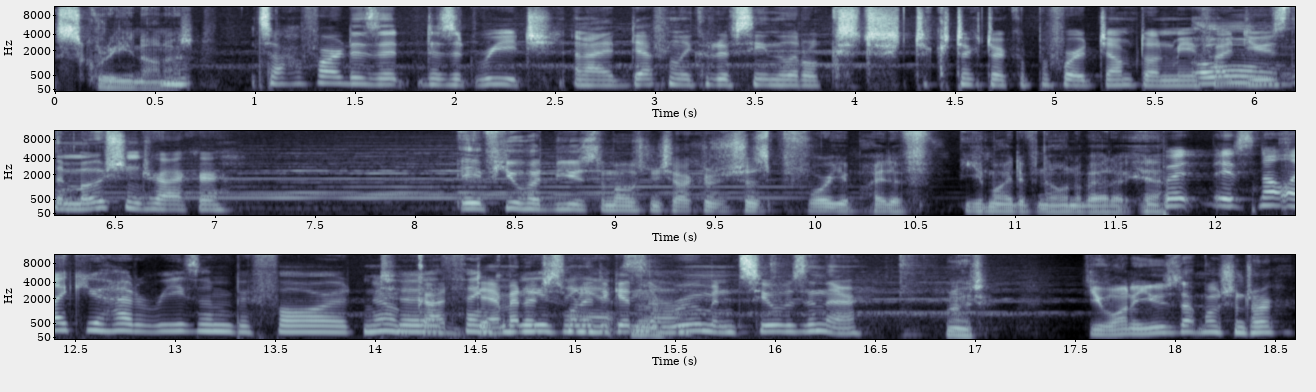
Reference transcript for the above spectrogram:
screen on it. so how far does it does it reach? And I definitely could have seen the little tick tick tick before it jumped on me if I'd Oh. used the motion tracker. If you had used the motion tracker just before, you might have you might have known about it. Yeah, but it's not like you had a reason before No, to god think damn it! I just using wanted to get in the room and see what was in there. right. Do you want to use that motion tracker?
